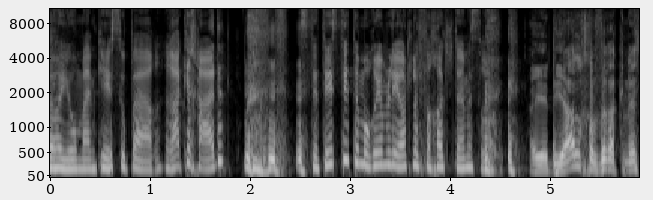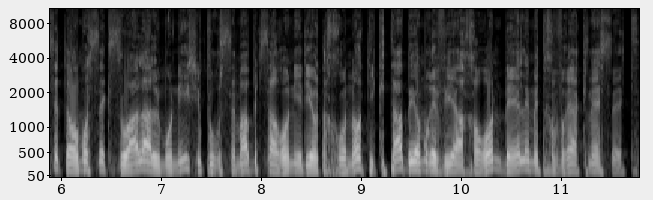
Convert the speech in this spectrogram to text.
לא יאומן כי יסופר. רק אחד? סטטיסטית אמורים להיות לפחות 12. הידיעה על חבר הכנסת ההומוסקסואל האלמוני שפורסמה בצהרון ידיעות אחרונות הכתה ביום רביעי האחרון בהלם את חברי הכנסת.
